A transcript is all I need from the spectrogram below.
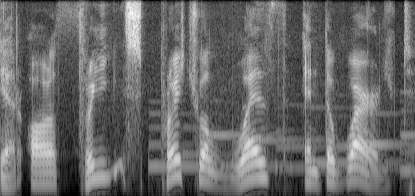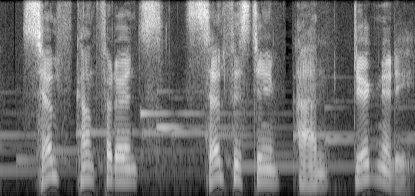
There are three spiritual wealth in the world self confidence, self esteem, and dignity.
